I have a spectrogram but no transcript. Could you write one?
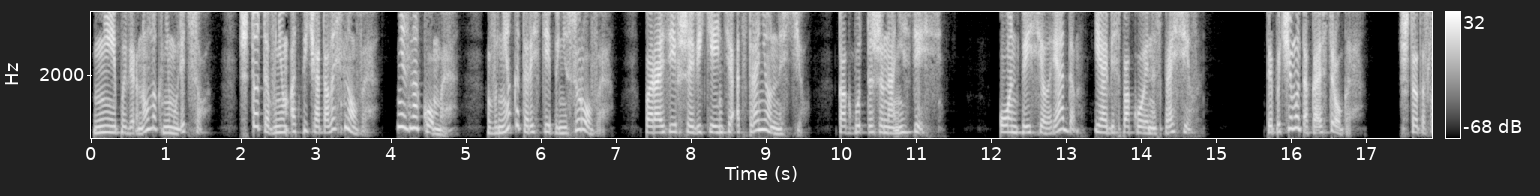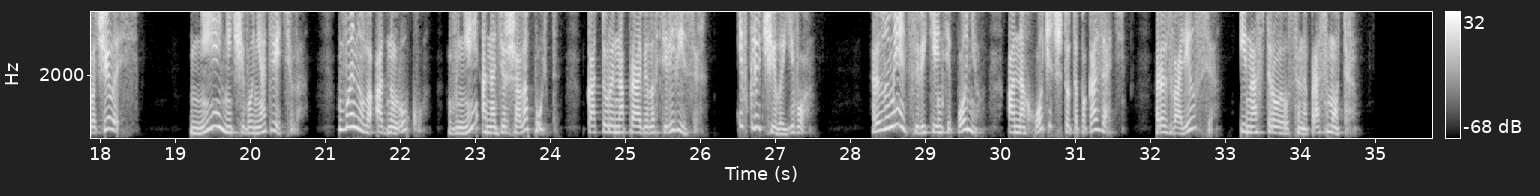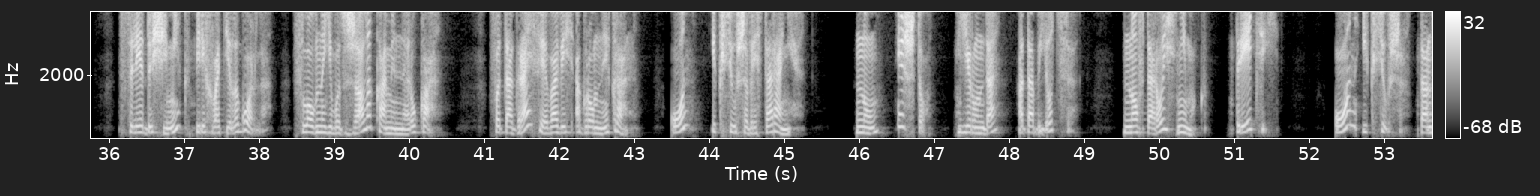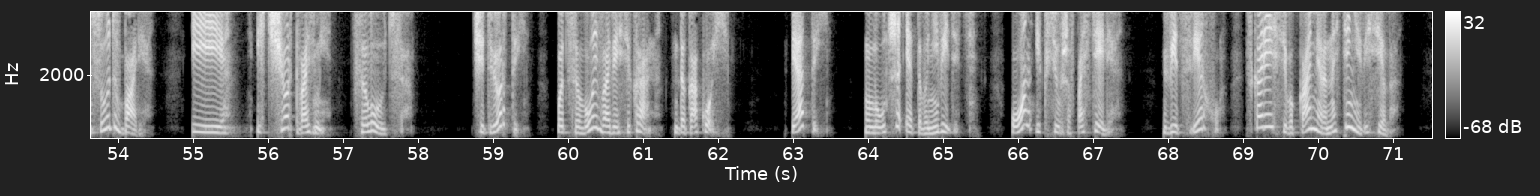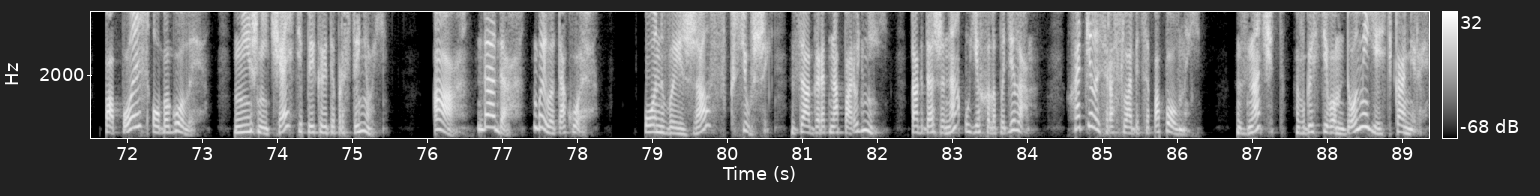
Не повернула к нему лицо. Что-то в нем отпечаталось новое, незнакомое, в некоторой степени суровое, поразившее Викентия отстраненностью, как будто жена не здесь. Он присел рядом и обеспокоенно спросил. «Ты почему такая строгая? Что-то случилось?» Не, ничего не ответила вынула одну руку, в ней она держала пульт, который направила в телевизор, и включила его. Разумеется, Викентий понял, она хочет что-то показать, развалился и настроился на просмотр. В следующий миг перехватило горло, словно его сжала каменная рука. Фотография во весь огромный экран. Он и Ксюша в ресторане. Ну, и что? Ерунда, отобьется. Но второй снимок Третий. Он и Ксюша танцуют в баре. И... и, черт возьми, целуются. Четвертый. Поцелуй во весь экран. Да какой. Пятый. Лучше этого не видеть. Он и Ксюша в постели. Вид сверху. Скорее всего, камера на стене висела. По пояс оба голые. Нижней части прикрыты простыней. А, да-да, было такое. Он выезжал с Ксюшей за город на пару дней, когда жена уехала по делам. Хотелось расслабиться по полной. Значит, в гостевом доме есть камеры.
